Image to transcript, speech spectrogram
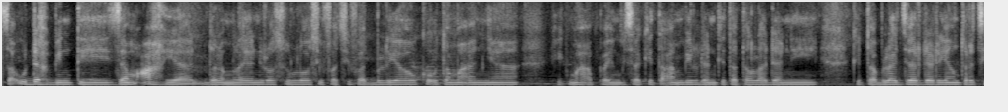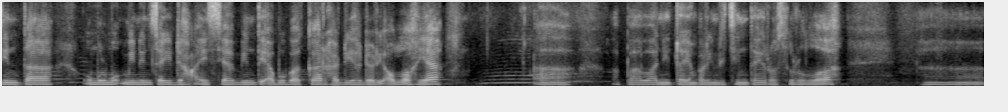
Saudah binti Zam'ah ya dalam melayani Rasulullah sifat-sifat beliau keutamaannya hikmah apa yang bisa kita ambil dan kita teladani kita belajar dari yang tercinta Ummul Mukminin Sayyidah Aisyah binti Abu Bakar hadiah dari Allah ya uh, apa wanita yang paling dicintai Rasulullah? Uh,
